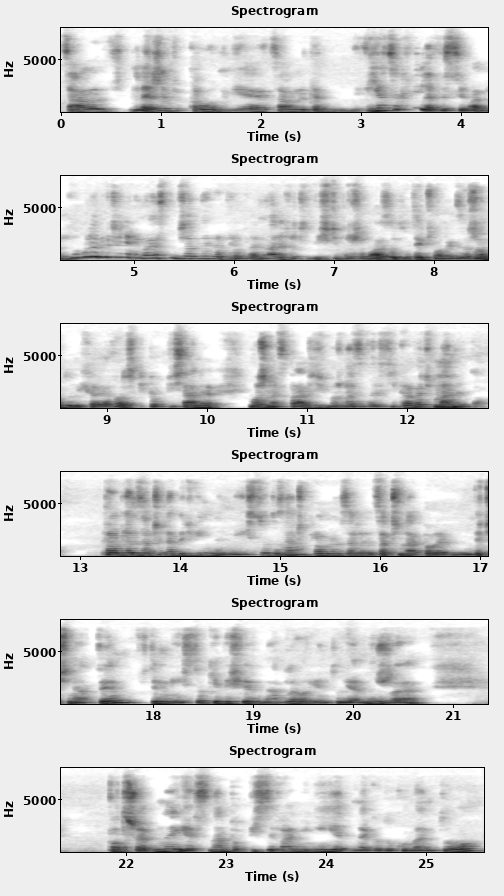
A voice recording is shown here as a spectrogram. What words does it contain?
cały leży koło mnie cały ten. I ja co chwilę wysyłam i w ogóle ludzie nie mają z tym żadnego problemu, ale rzeczywiście, proszę bardzo, tutaj członek zarządu Michał Jaworski podpisany, można sprawdzić, można zweryfikować, Mhm. mamy to. Problem zaczyna być w innym miejscu, to Mhm. znaczy problem za, zaczyna pole, być na tym, w tym miejscu, kiedy się nagle orientujemy, że potrzebne jest nam podpisywanie nie jednego dokumentu,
